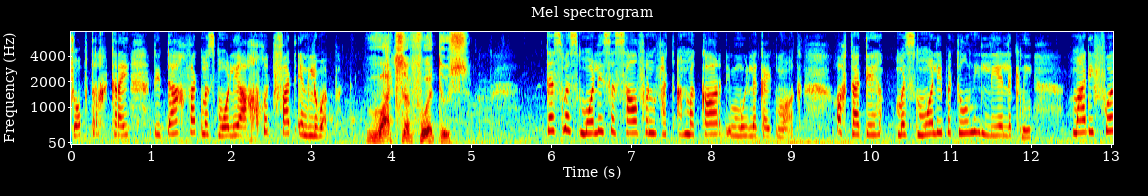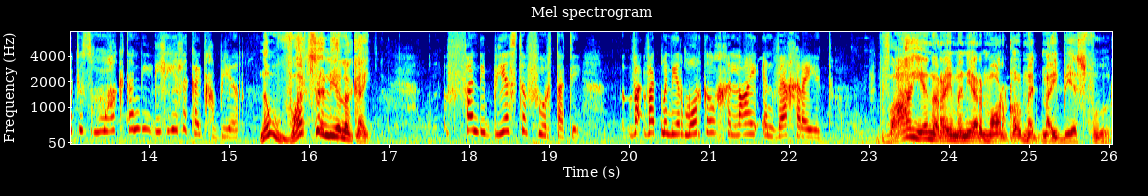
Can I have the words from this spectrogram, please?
job terugkry die dag wat Miss Molly haar goed vat en loop. Wat se fotos? Dis Miss Molly se selfoon wat aan mekaar die moeilikheid maak. Ag tatie, Miss Molly bedoel nie lelik nie, maar die fotos maak dan die lelikheid gebeur. Nou wat se lelikheid? Van die beeste voer tatie wat, wat meneer Morkel gelaai en weggery het. Waarheen ry meneer Morkel met my beesvoer?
